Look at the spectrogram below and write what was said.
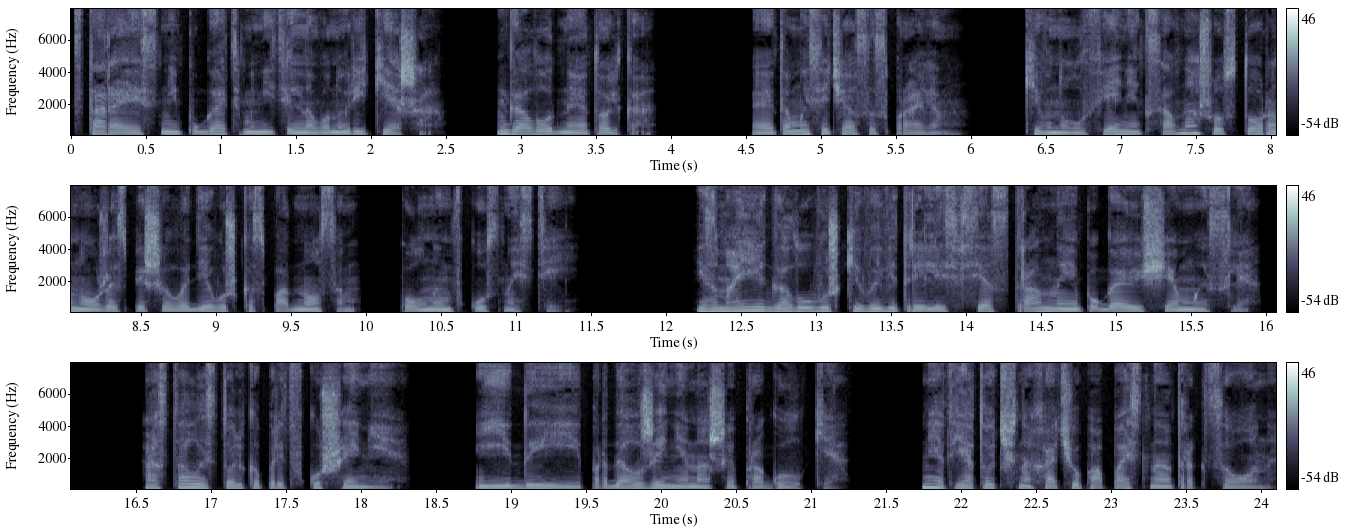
стараясь не пугать мнительного Нурикеша. «Голодная только». «Это мы сейчас исправим», — кивнул Феникс, а в нашу сторону уже спешила девушка с подносом, полным вкусностей. Из моей головушки выветрились все странные пугающие мысли. Осталось только предвкушение. Еды и продолжение нашей прогулки. Нет, я точно хочу попасть на аттракционы.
